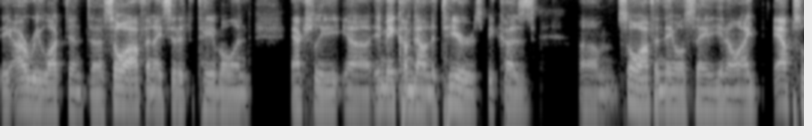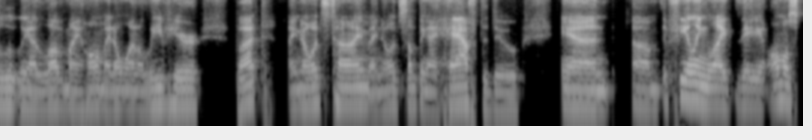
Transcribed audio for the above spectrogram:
they are reluctant. Uh, so often, I sit at the table, and actually, uh, it may come down to tears because um, so often they will say, you know, I absolutely I love my home. I don't want to leave here but I know it's time. I know it's something I have to do. And um, feeling like they almost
